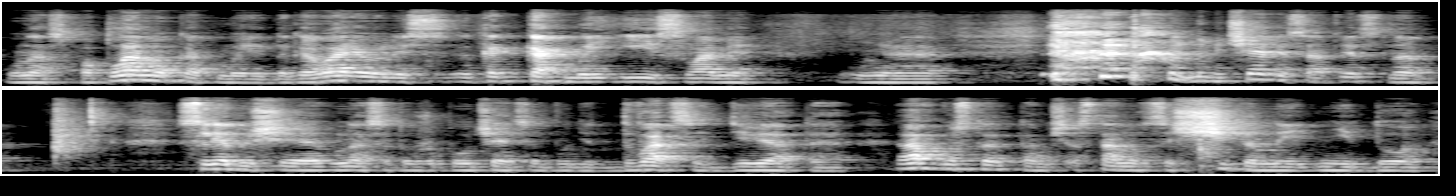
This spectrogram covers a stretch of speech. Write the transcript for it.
у нас по плану, как мы договаривались, как, как мы и с вами э, намечали. Соответственно, следующее у нас это уже получается будет 29 августа. Там останутся считанные дни до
